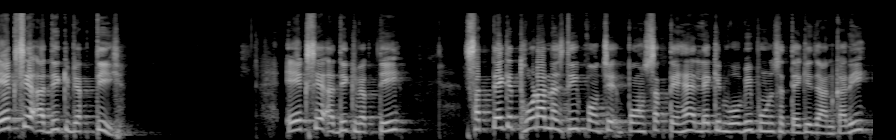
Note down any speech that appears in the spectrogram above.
एक से अधिक व्यक्ति, एक से अधिक व्यक्ति सत्य के थोड़ा नज़दीक पहुँचे, पहुँच सकते हैं, लेकिन वो भी पूर्ण सत्य की जानकारी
